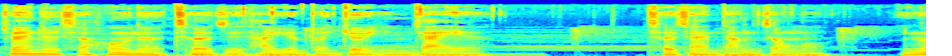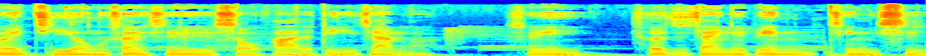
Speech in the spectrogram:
在那时候呢，车子它原本就已经在了车站当中哦，因为基隆算是首发的第一站嘛，所以车子在那边停驶，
